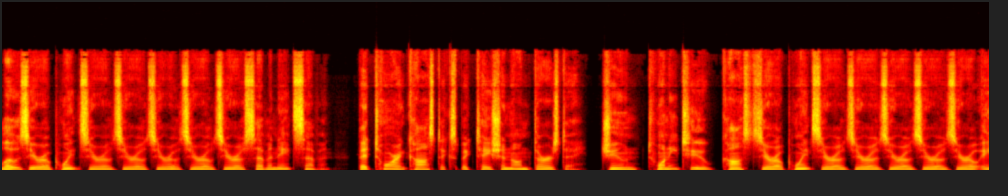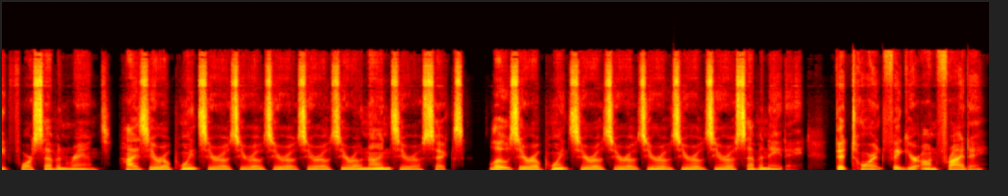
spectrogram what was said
low 0.0000787. BitTorrent cost expectation on Thursday, June 22, cost 0.0000847 rands, high 0.0000906, low 0.0000788. BitTorrent figure on Friday,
